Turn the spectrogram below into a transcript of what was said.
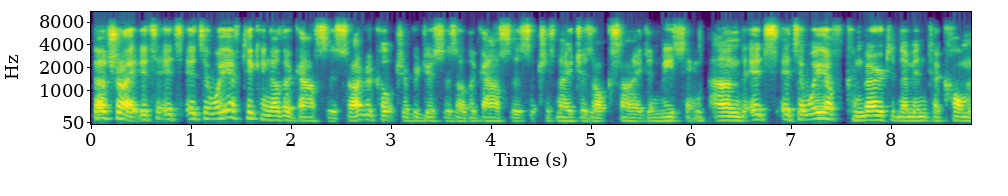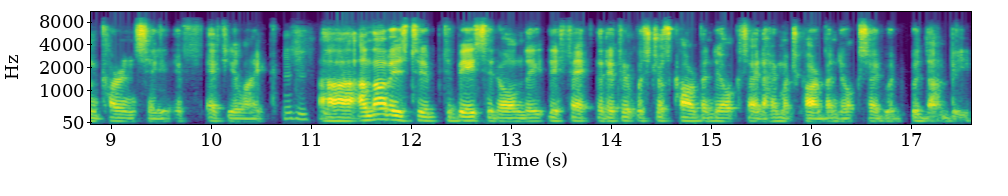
That's right. It's it's it's a way of taking other gases. So agriculture produces other gases such as nitrous oxide and methane, and it's it's a way of converting them into common currency, if if you like. Mm-hmm. Uh, and that is to to base it on the, the effect that if it was just carbon dioxide, how much carbon dioxide would would that be?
